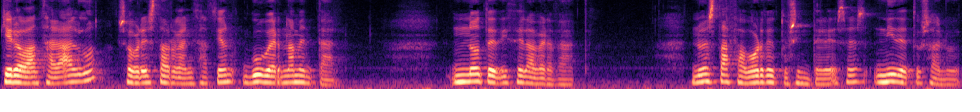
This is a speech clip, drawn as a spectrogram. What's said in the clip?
quiero avanzar algo sobre esta organización gubernamental no te dice la verdad. No está a favor de tus intereses ni de tu salud.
